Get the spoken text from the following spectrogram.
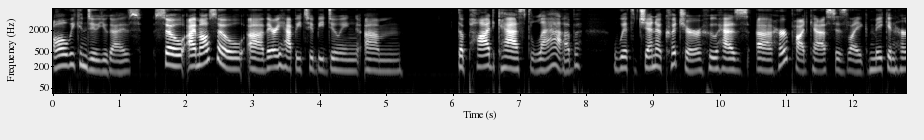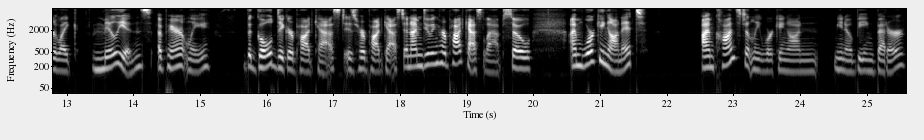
all we can do, you guys. So I'm also uh, very happy to be doing um, the podcast lab with Jenna Kutcher, who has uh, her podcast is like making her like millions, apparently. The Goal Digger podcast is her podcast, and I'm doing her podcast lab. So I'm working on it. I'm constantly working on, you know, being better,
